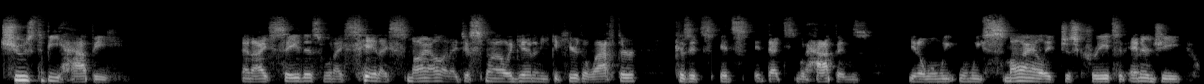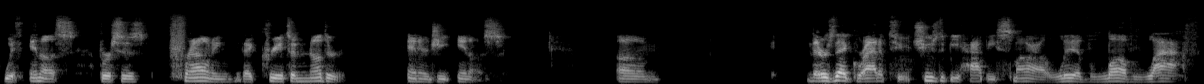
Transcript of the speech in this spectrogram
Choose to be happy. And I say this when I say it, I smile and I just smile again, and you can hear the laughter because it's it's it, that's what happens. You know, when we when we smile, it just creates an energy within us versus frowning that creates another energy in us. Um, there's that gratitude. Choose to be happy, smile, live, love, laugh,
